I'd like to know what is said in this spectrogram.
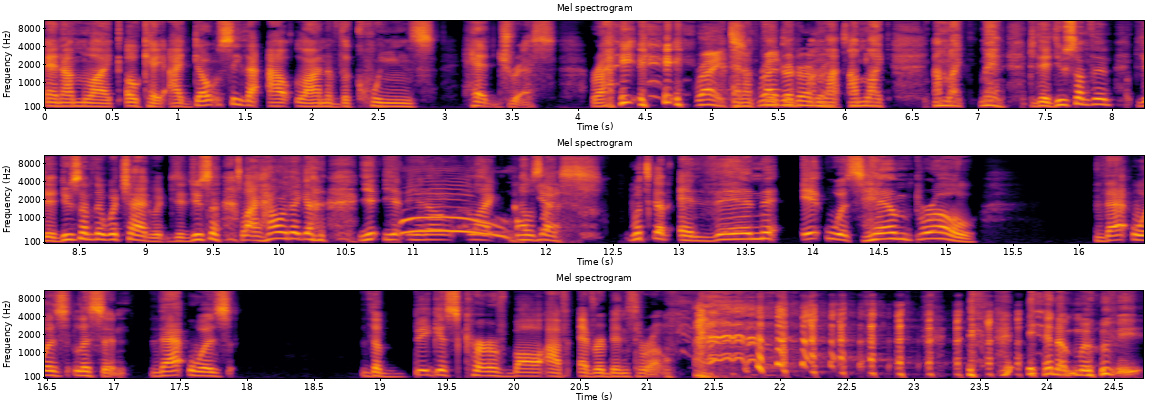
and I'm like, okay, I don't see the outline of the queen's headdress, right? Right, and I'm right, thinking, right, right, I'm, right. Like, I'm like, I'm like, man, did they do something? Did they do something with Chadwick? Did they do something? Like, how are they gonna, you, you, you know, like, I was like, what's gonna, and then it was him, bro. That was, listen, that was the biggest curveball I've ever been thrown. in a movie,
